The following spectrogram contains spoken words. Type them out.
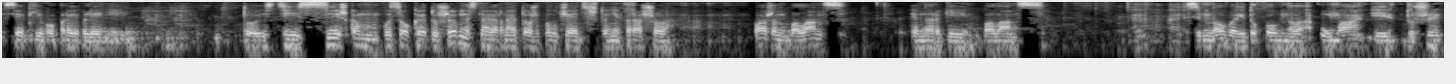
всех его проявлений. То есть и слишком высокая душевность, наверное, тоже получается, что нехорошо. Важен баланс энергии, баланс земного и духовного ума и души.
